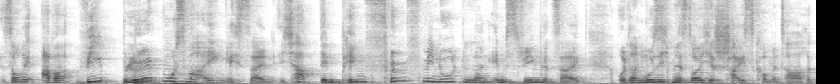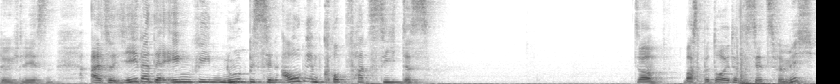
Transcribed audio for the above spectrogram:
sorry, aber wie blöd muss man eigentlich sein? Ich habe den Ping fünf Minuten lang im Stream gezeigt und dann muss ich mir solche Scheiß-Kommentare durchlesen. Also jeder, der irgendwie nur ein bisschen Augen im Kopf hat, sieht es. So, was bedeutet das jetzt für mich?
